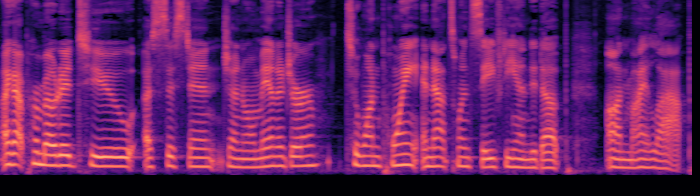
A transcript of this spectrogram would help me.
I got promoted to assistant general manager to one point, and that's when safety ended up on my lap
